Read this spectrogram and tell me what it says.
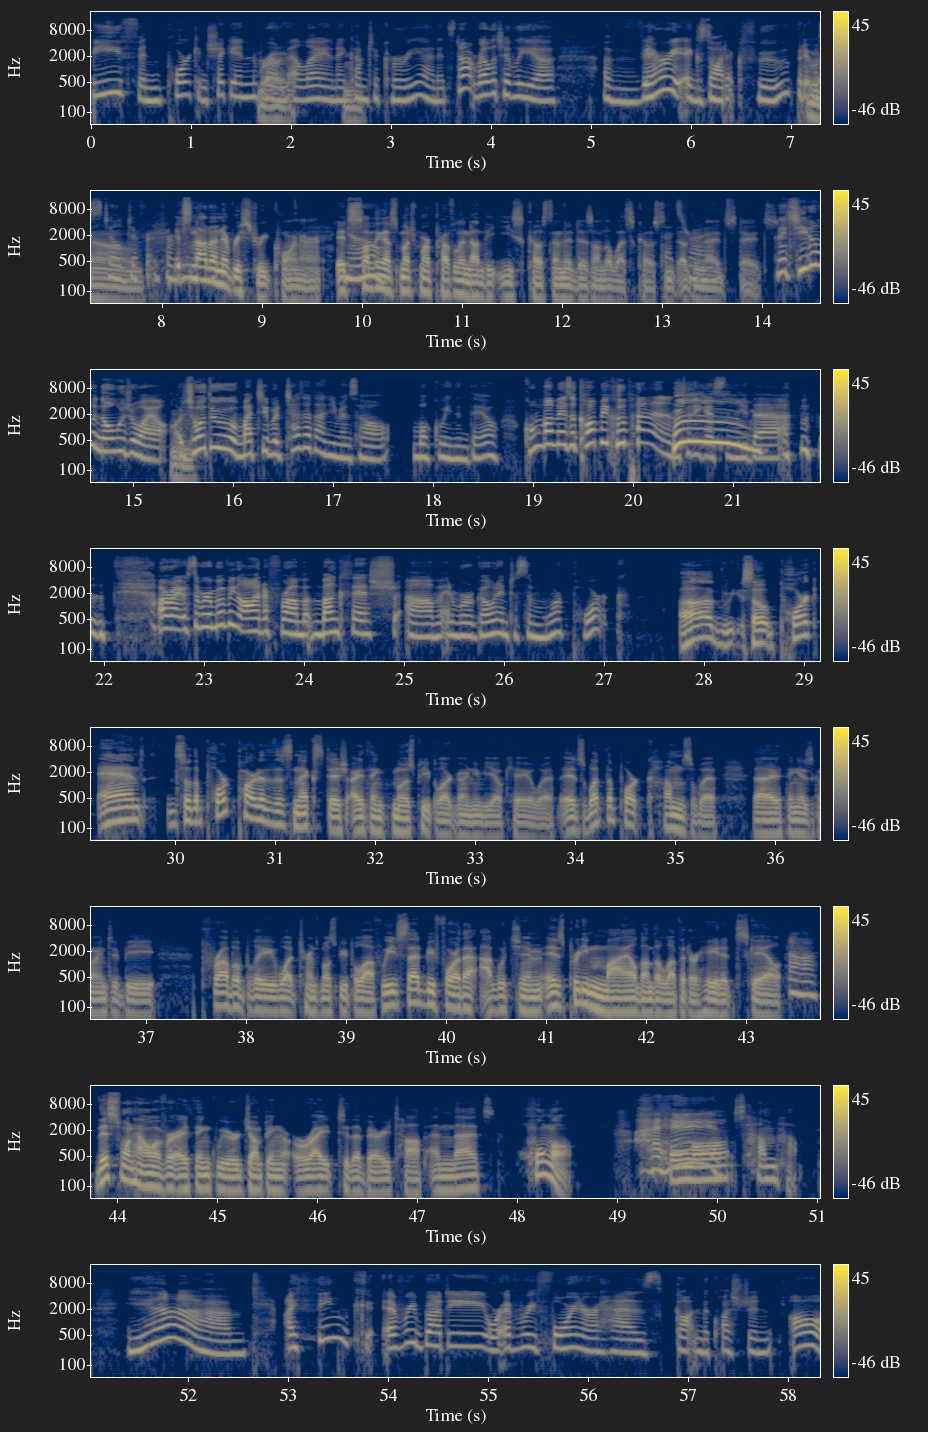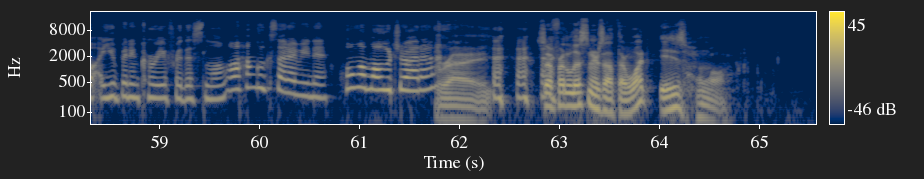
beef and pork and chicken from Right. LA and I come to Korea and it's not relatively a a very exotic food, but it was still No. different for It's me. not on every street corner. It's No. something that's much more prevalent on the East Coast than it is on the West Coast of That's the right. United States. 근데 지금은 너무 좋아요. 음. 저도 맛집을 찾아다니면서 먹고 있는데요. 공감해서 커피 쿠폰 드리겠습니다. All right, so we're moving on from monkfish, um, and we're going into some more pork. Uh, so pork and so the pork part of this next dish, I think most people are going to be okay with. It's what the pork comes with that I think is going to be probably what turns most people off. We said before that aguchim is pretty mild on the love it or hate it scale. This one, however, I think we were jumping right to the very top, and that's 홍어. 홍어 삼합. Yeah. I think everybody or every foreigner has gotten the question, oh, you've been in Korea for this long. 어, 한국 사람이네. 홍어 먹을 줄 알아? Right. so for the listeners out there, what is 홍어?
